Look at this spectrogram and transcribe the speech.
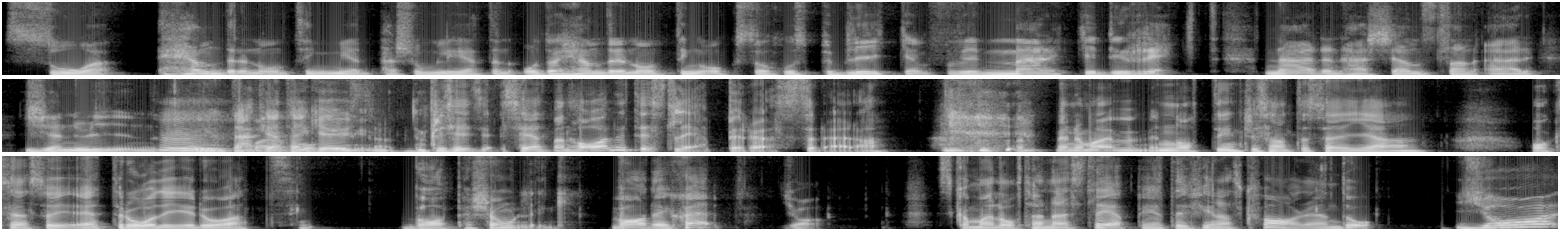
så händer det någonting med personligheten och då händer det någonting också hos publiken. För vi märker direkt när den här känslan är genuin. Mm. Och inte bara jag tänker, precis, säg att man har lite släpig röst sådär. Men de har något intressant att säga. Och sen så ett råd är ju då att vara personlig. Var dig själv. Ja. Ska man låta den här släpigheten finnas kvar ändå? Ja,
